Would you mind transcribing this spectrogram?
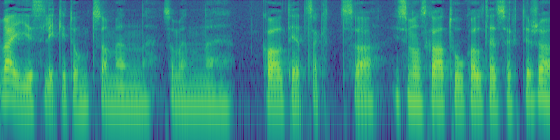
veies like tungt som en, som en eh, kvalitetsøkt. Så hvis man skal ha to kvalitetsøkter, så,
